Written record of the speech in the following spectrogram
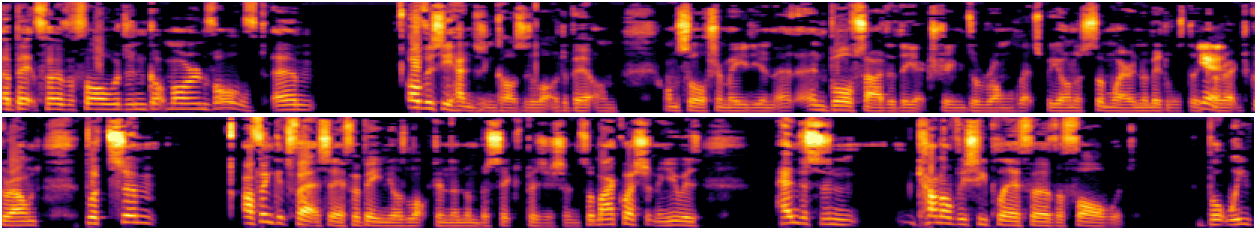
a bit further forward and got more involved. Um, obviously, Henderson caused a lot of debate on on social media, and, and both sides of the extremes are wrong. Let's be honest; somewhere in the middle is the yeah. correct ground. But um, I think it's fair to say Fabinho's locked in the number six position. So my question to you is: Henderson can obviously play further forward, but we've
